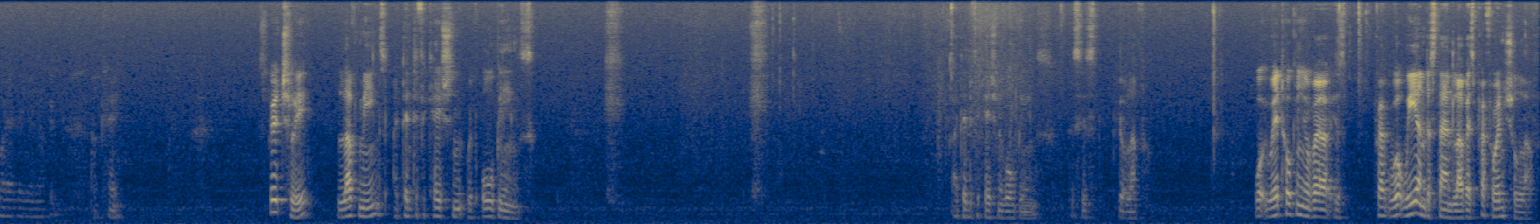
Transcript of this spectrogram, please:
whatever you're loving. Okay. Spiritually, love means identification with all beings. Identification of all beings. This is pure love. What we're talking about is pre- what we understand love as preferential love.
